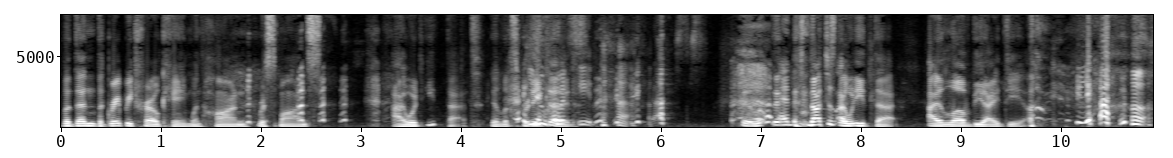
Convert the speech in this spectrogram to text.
But then the great betrayal came when Han responds, I would eat that. It looks pretty you good. would eat that. It- it- it's not just I would eat that. I love the idea.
